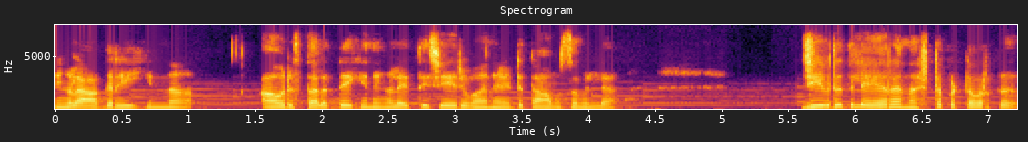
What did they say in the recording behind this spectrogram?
നിങ്ങൾ ആഗ്രഹിക്കുന്ന ആ ഒരു സ്ഥലത്തേക്ക് നിങ്ങൾ എത്തിച്ചേരുവാനായിട്ട് താമസമില്ല. ജീവിതത്തിലേറെ നഷ്ടപ്പെട്ടവർക്ക്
